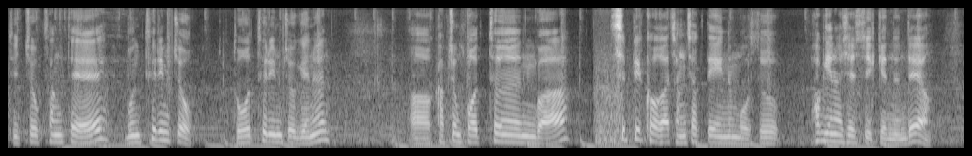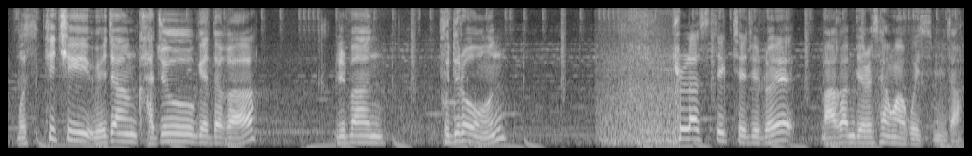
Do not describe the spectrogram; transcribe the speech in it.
뒤쪽 상태의 문 트림 쪽, 도어 트림 쪽에는 어, 각종 버튼과 스피커가 장착되어 있는 모습 확인하실 수 있겠는데요. 뭐 스티치 외장 가죽에다가 일반 부드러운 플라스틱 재질의 마감재를 사용하고 있습니다.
